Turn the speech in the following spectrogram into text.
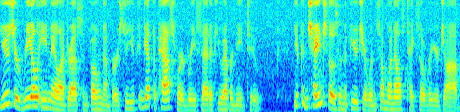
Use your real email address and phone number so you can get the password reset if you ever need to. You can change those in the future when someone else takes over your job.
